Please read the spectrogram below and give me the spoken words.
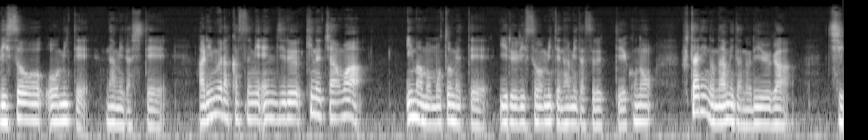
理想を見て涙して有村架純演じる絹ちゃんは今も求めている理想を見て涙するっていうこの2人の涙の理由が違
